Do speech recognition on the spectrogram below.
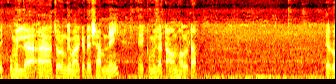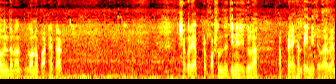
এই কুমিল্লা চৌরঙ্গি মার্কেটের সামনেই এই কুমিল্লা টাউন হলটা। রবীন্দ্রনাথ গণপাঠাগার। আশা করি আপনার পছন্দের জিনিসগুলা আপনি এখান থেকে নিতে পারবেন।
